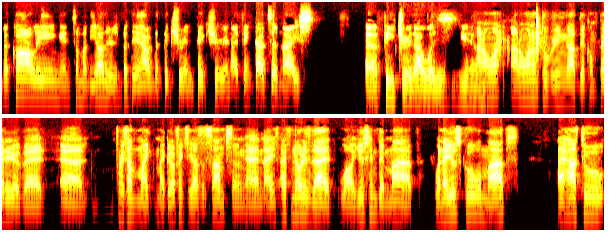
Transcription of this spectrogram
the calling and some of the others, but they have the picture in picture, and I think that's a nice uh, feature that was, you know. I don't want I don't want them to bring up the competitor, but uh, for example, my, my girlfriend she has a Samsung, and I, I've noticed that while using the map, when I use Google Maps, I have to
